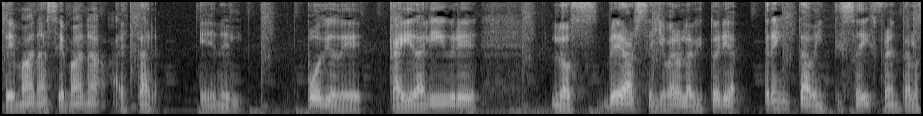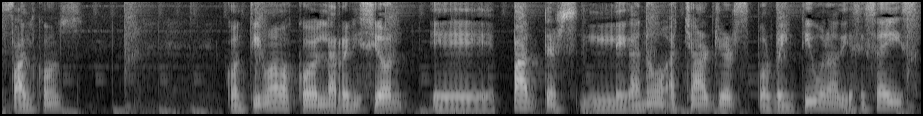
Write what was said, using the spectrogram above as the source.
semana a semana a estar en el podio de caída libre. Los Bears se llevaron la victoria 30 a 26 frente a los Falcons. Continuamos con la revisión eh, Panthers le ganó a Chargers por 21 a 16.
